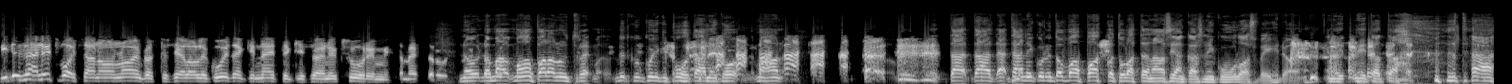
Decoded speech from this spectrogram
Miten sä nyt voit sanoa noin, koska siellä oli kuitenkin näiden kisojen yksi suurimmista mestaruudesta? No, no mä, mä oon palannut, nyt kun kuitenkin puhutaan, niin kuin, mä oon, tää, tää, tää, tää niin kuin nyt on vaan pakko tulla tämän asian kanssa niin kuin ulos vihdoin. Ni, niin tota, tää,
